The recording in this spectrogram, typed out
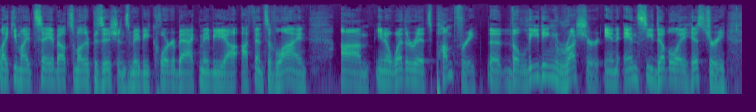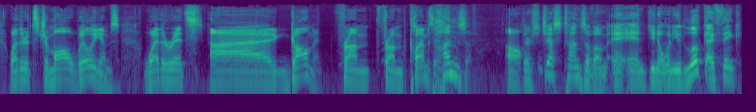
like you might say about some other positions, maybe quarterback, maybe uh, offensive line. Um, you know, whether it's Pumphrey, the, the leading rusher in NCAA history, whether it's Jamaal Williams, whether it's uh, Gallman from, from Clemson. Tons of them. Oh. There's just tons of them. And, and, you know, when you look, I think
